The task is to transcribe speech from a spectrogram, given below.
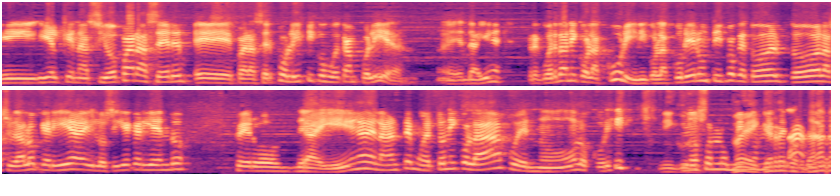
Y, el que nació para ser, eh, para ser político fue Campo Elías. Eh, de ahí recuerda a Nicolás Curi. Nicolás Curi era un tipo que todo el, toda la ciudad lo quería y lo sigue queriendo, pero de ahí en adelante, muerto Nicolás, pues no, los Curi no son los mismos. hay que recordar,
